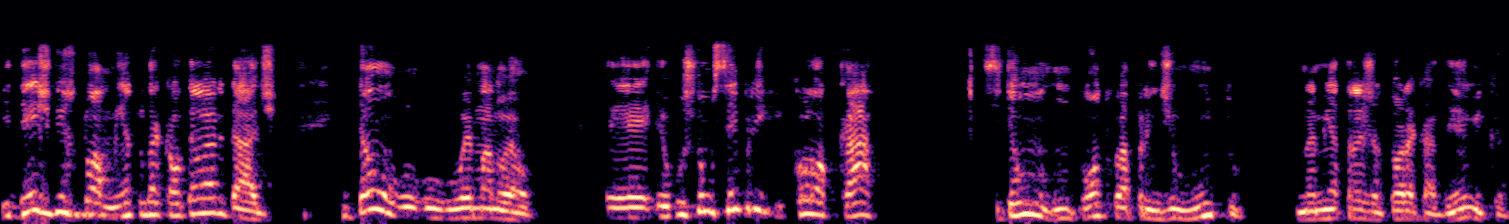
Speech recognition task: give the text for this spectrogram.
e desvirtuamento da cautelaridade. Então, o, o Emanuel, é, eu costumo sempre colocar, se tem um, um ponto que eu aprendi muito na minha trajetória acadêmica,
